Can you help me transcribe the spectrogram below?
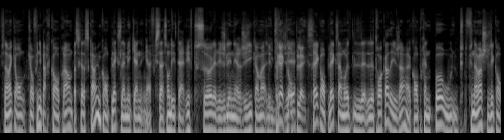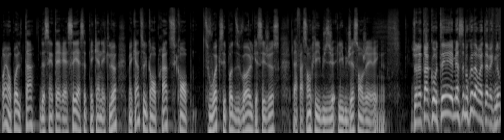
finalement, qui ont, qui ont fini par comprendre, parce que c'est quand même complexe la mécanique, la fixation des tarifs, tout ça, le régime de l'énergie, comment les très complexe. Très complexe. La, le, trois quarts des gens ne comprennent pas, ou finalement, je les comprends, ils n'ont pas le temps de s'intéresser à cette mécanique-là. Mais quand tu le comprends, tu comprends tu vois que c'est pas du vol, que c'est juste la façon que les budgets, les budgets sont gérés. Jonathan Côté, merci beaucoup d'avoir été avec nous.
